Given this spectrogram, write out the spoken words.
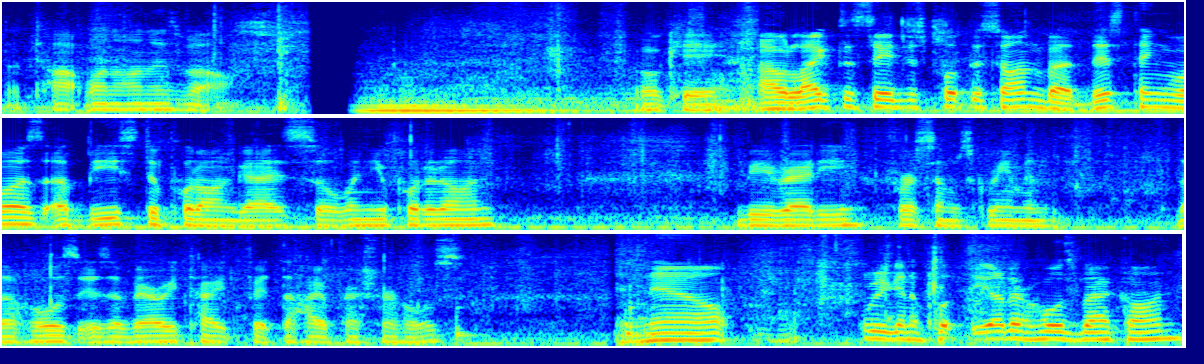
the top one on as well. Okay, I would like to say just put this on, but this thing was a beast to put on, guys. So when you put it on, be ready for some screaming. The hose is a very tight fit, the high pressure hose. And now we're gonna put the other hose back on.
